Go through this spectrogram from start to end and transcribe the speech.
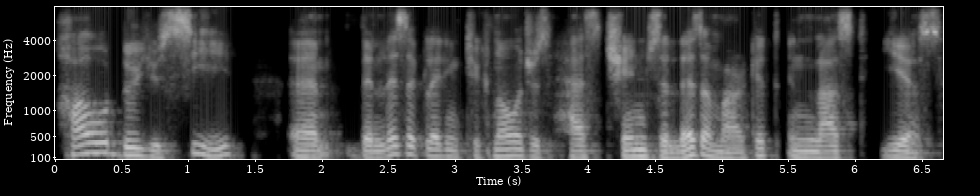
How do you see um, the laser cladding technologies has changed the laser market in last years?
